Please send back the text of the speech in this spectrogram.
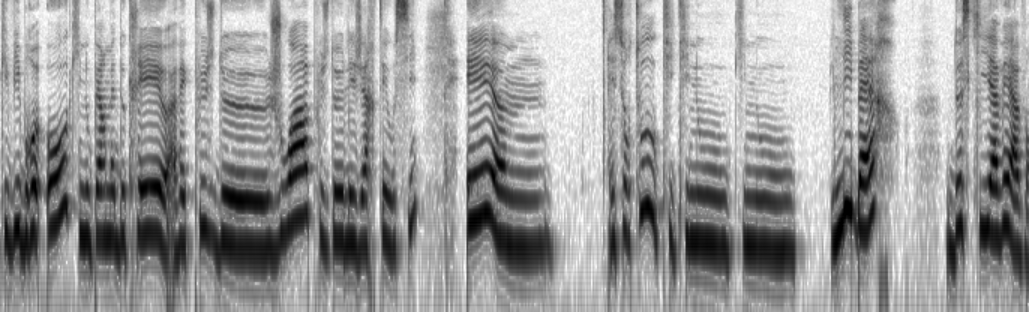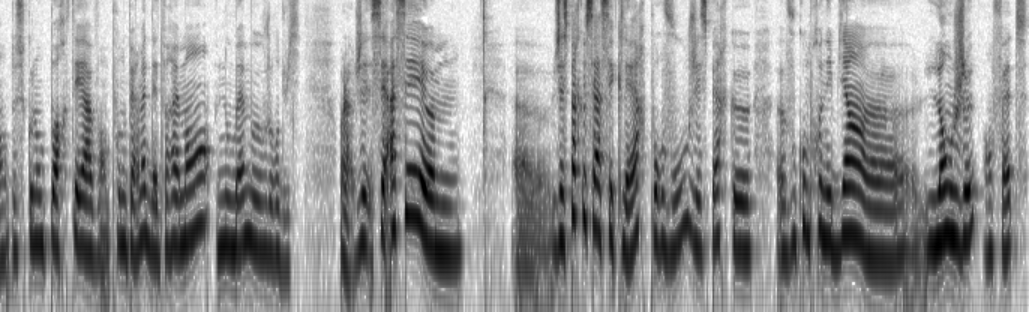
qui vibre haut, qui nous permet de créer avec plus de joie, plus de légèreté aussi, et, euh, et surtout qui, qui, nous, qui nous libère de ce qu'il y avait avant, de ce que l'on portait avant, pour nous permettre d'être vraiment nous-mêmes aujourd'hui. Voilà, c'est assez... Euh, euh, j'espère que c'est assez clair pour vous, j'espère que euh, vous comprenez bien l'enjeu en fait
